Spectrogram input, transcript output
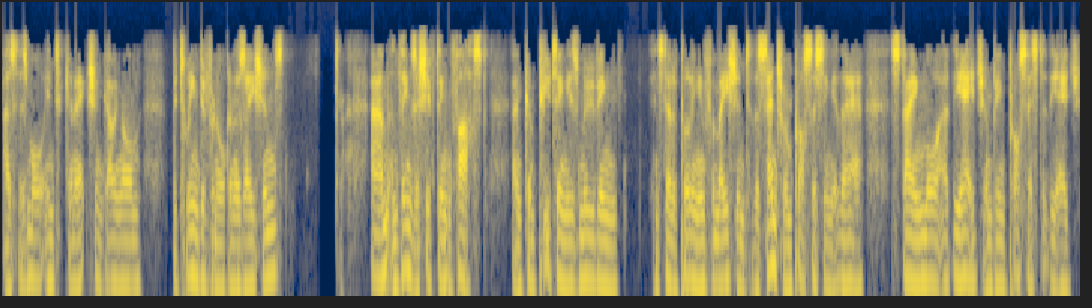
as there's more interconnection going on between different organizations. Um, and things are shifting fast. And computing is moving, instead of pulling information to the center and processing it there, staying more at the edge and being processed at the edge.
